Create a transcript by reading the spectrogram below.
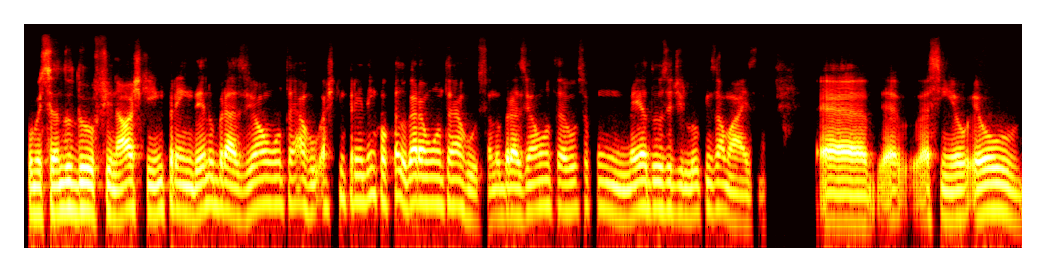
Começando do final, acho que empreender no Brasil é uma montanha-russa. Acho que empreender em qualquer lugar é uma montanha-russa. No Brasil é uma montanha-russa com meia dúzia de loopings a mais. Né? É, é, assim, eu, eu,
